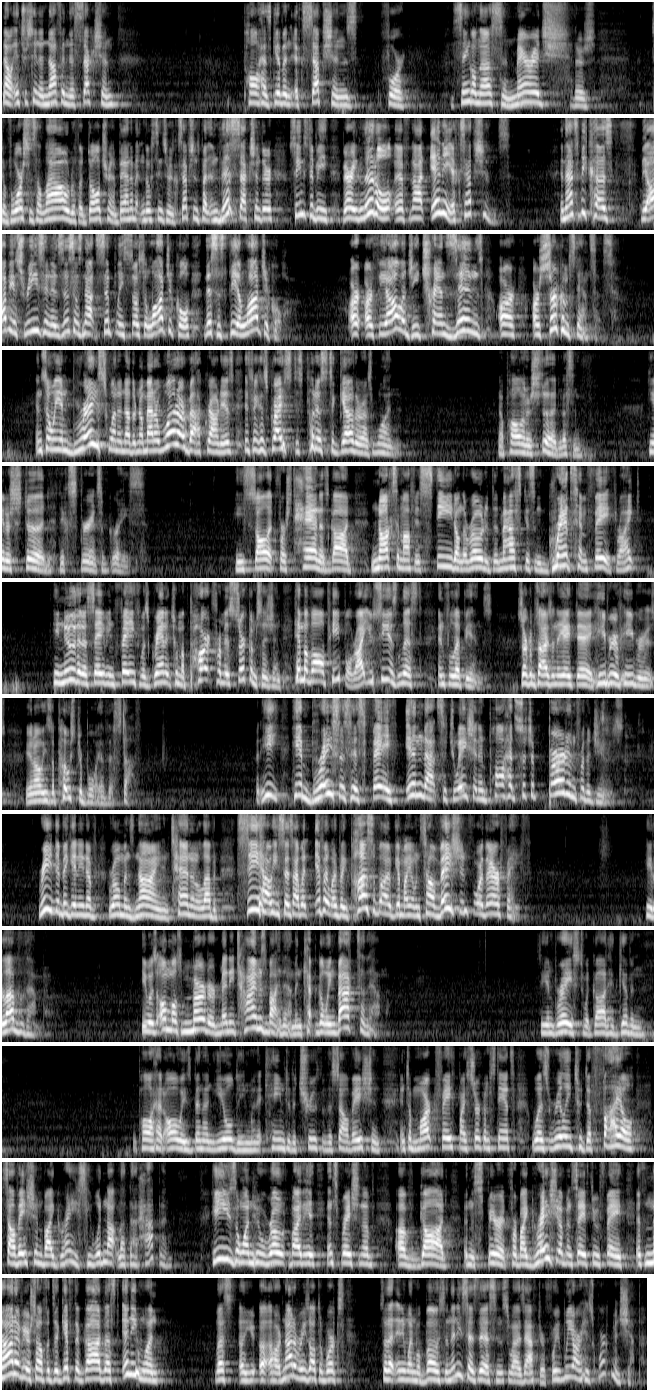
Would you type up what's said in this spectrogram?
Now, interesting enough, in this section, Paul has given exceptions for singleness and marriage. There's divorce is allowed with adultery and abandonment, and those things are exceptions. But in this section, there seems to be very little, if not any, exceptions. And that's because the obvious reason is this is not simply sociological, this is theological. Our, our theology transcends our, our circumstances. And so we embrace one another no matter what our background is, it's because Christ has put us together as one. Now, Paul understood, listen, he understood the experience of grace. He saw it firsthand as God knocks him off his steed on the road to Damascus and grants him faith, right? He knew that a saving faith was granted to him apart from his circumcision, him of all people, right? You see his list in Philippians circumcised on the eighth day, Hebrew of Hebrews, you know, he's the poster boy of this stuff. But he, he embraces his faith in that situation, and Paul had such a burden for the Jews. Read the beginning of Romans 9 and 10 and 11. See how he says, I would, if it would be possible, I would give my own salvation for their faith. He loved them. He was almost murdered many times by them and kept going back to them. He embraced what God had given Paul had always been unyielding when it came to the truth of the salvation. And to mark faith by circumstance was really to defile salvation by grace. He would not let that happen. He's the one who wrote by the inspiration of, of God and the Spirit. For by grace you have been saved through faith. It's not of yourself, it's a gift of God, lest anyone, lest, uh, uh, or not a result of works, so that anyone will boast. And then he says this, and this is what I was after For we are his workmanship.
